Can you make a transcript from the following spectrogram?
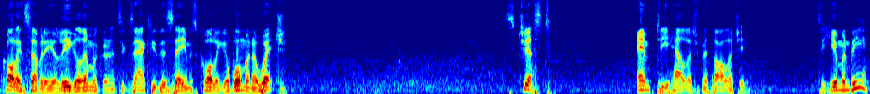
Calling somebody a legal immigrant is exactly the same as calling a woman a witch. It's just empty, hellish mythology. It's a human being.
